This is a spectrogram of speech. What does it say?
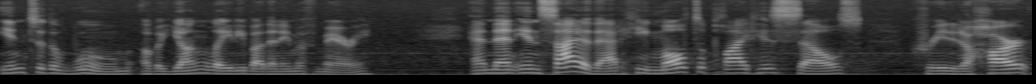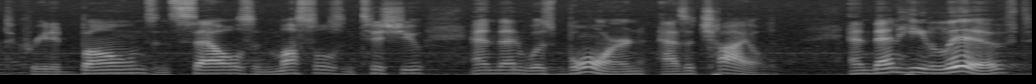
into the womb of a young lady by the name of Mary. And then inside of that, he multiplied his cells created a heart, created bones and cells and muscles and tissue, and then was born as a child. And then he lived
